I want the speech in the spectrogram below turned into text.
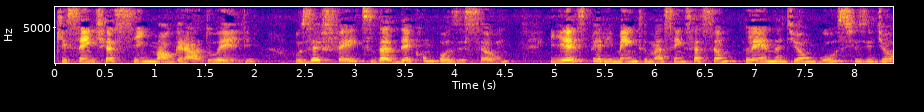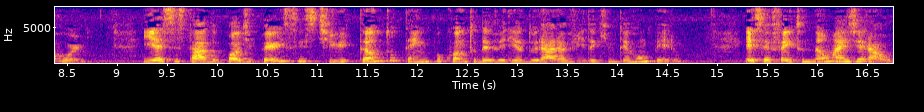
que sente assim, malgrado ele, os efeitos da decomposição e experimenta uma sensação plena de angústias e de horror. E esse estado pode persistir tanto tempo quanto deveria durar a vida que interromperam. Esse efeito não é geral,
